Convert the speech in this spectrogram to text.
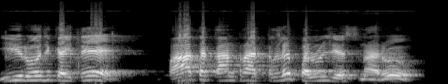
ఈ రోజుకైతే పాత కాంట్రాక్టర్లే పనులు చేస్తున్నారు.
